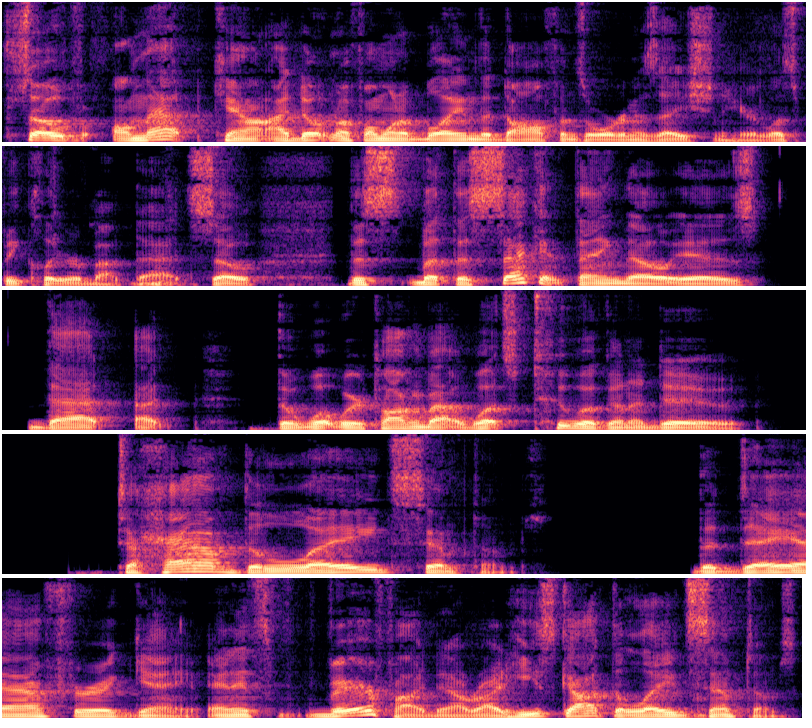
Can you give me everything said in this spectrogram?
so on that count, I don't know if I want to blame the Dolphins organization here. Let's be clear about that. So this, but the second thing though is that uh, the what we were talking about, what's Tua going to do to have delayed symptoms the day after a game, and it's verified now, right? He's got delayed symptoms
